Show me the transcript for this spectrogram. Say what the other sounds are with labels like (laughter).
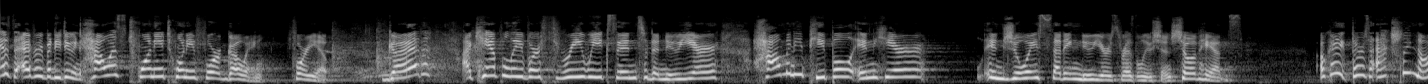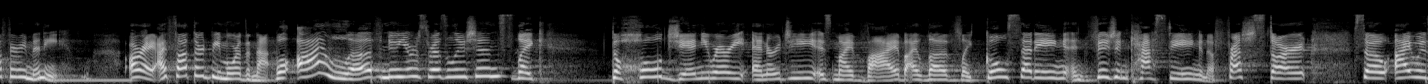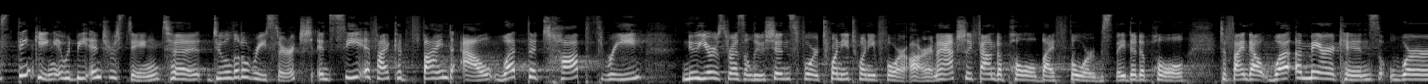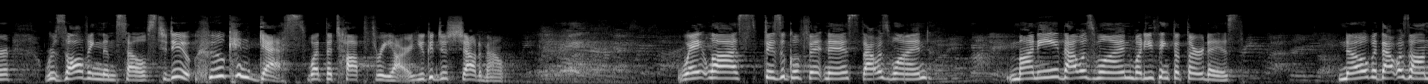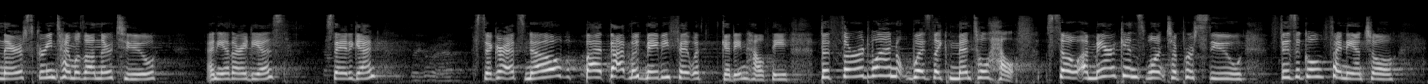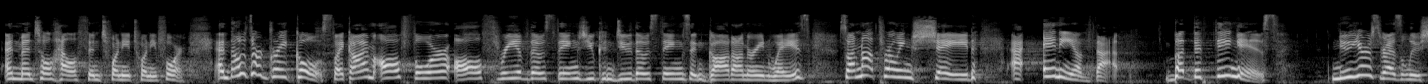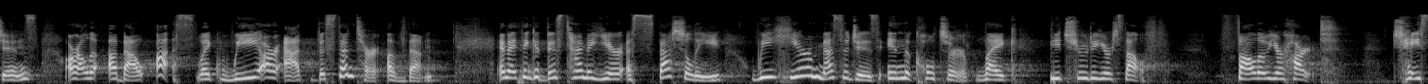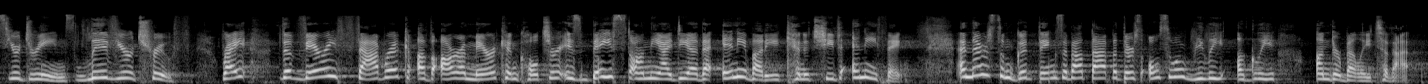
is everybody doing? How is 2024 going for you? Good? I can't believe we're three weeks into the new year. How many people in here enjoy setting New Year's resolutions? Show of hands. Okay, there's actually not very many. All right, I thought there'd be more than that. Well, I love New Year's resolutions. Like, the whole January energy is my vibe. I love like goal setting and vision casting and a fresh start. So I was thinking it would be interesting to do a little research and see if I could find out what the top three New Year's resolutions for 2024 are. And I actually found a poll by Forbes. They did a poll to find out what Americans were resolving themselves to do. Who can guess what the top three are? You can just shout them out. Weight loss, physical fitness, that was one. Money. That was one. What do you think the third is? No, but that was on there. Screen time was on there too. Any other ideas? Say it again. Cigarettes. Cigarettes, no, but that would maybe fit with getting healthy. The third one was like mental health. So Americans want to pursue physical, financial, and mental health in 2024. And those are great goals. Like I'm all for all three of those things. You can do those things in God honoring ways. So I'm not throwing shade at any of that. But the thing is, New Year's resolutions are about us. Like we are at the center of them. And I think at this time of year, especially, we hear messages in the culture like, be true to yourself, follow your heart, chase your dreams, live your truth, right? The very fabric of our American culture is based on the idea that anybody can achieve anything. And there's some good things about that, but there's also a really ugly underbelly to that.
